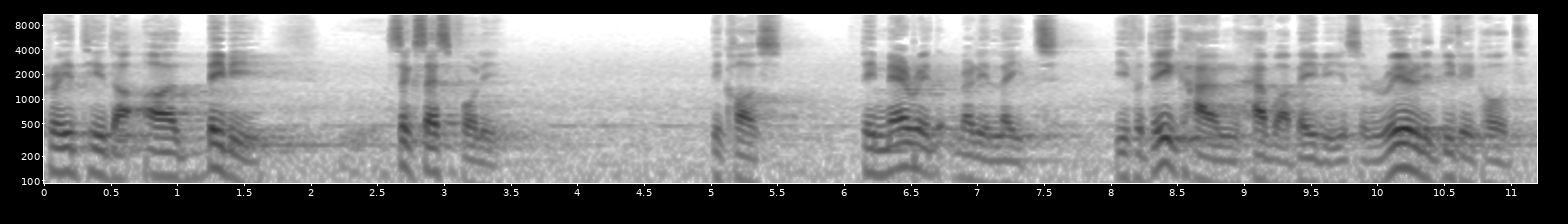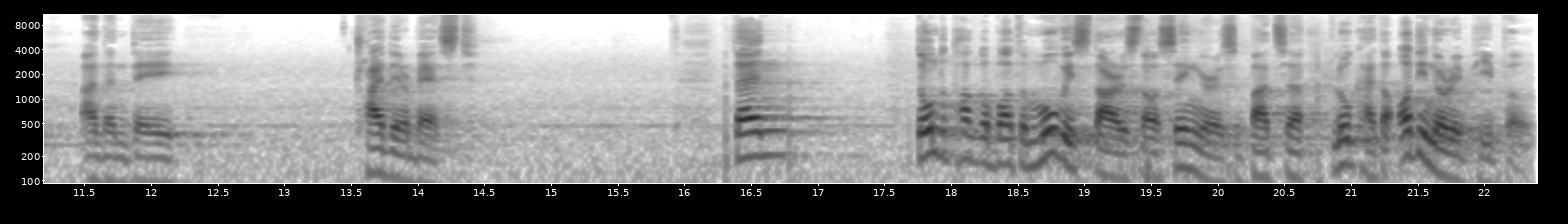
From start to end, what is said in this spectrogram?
created a baby successfully because they married very late. If they can have a baby, it's really difficult, and then they try their best. Then don't talk about the movie stars or singers, but uh, look at the ordinary people.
